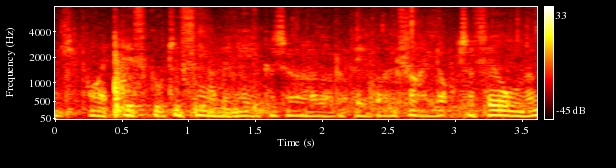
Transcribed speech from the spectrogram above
It's quite difficult to film in here because there are a lot of people and try not to film them.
